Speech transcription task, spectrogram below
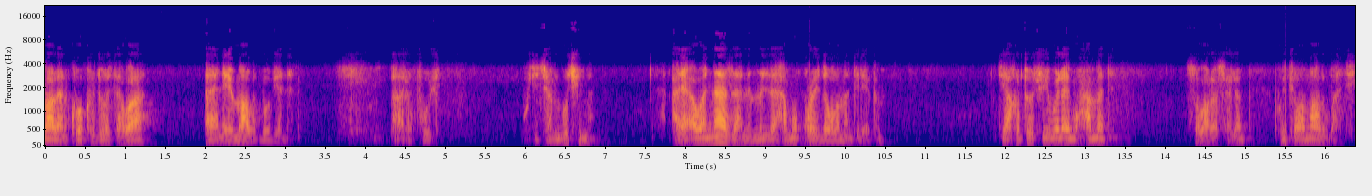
ماڵیان کۆ کردوێتەوە ئەنێ ماڵت بۆ بێنن. پارە پول. وتی چەند بۆ چیمە؟ ئایا ئەوە نازانم من لە هەموو قڕی دەوڵەمەندرێکم تیاخر تۆ چوی بۆ لای محەممەد سەڵارە سەلم بۆیکەوە ماڵ باتی.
